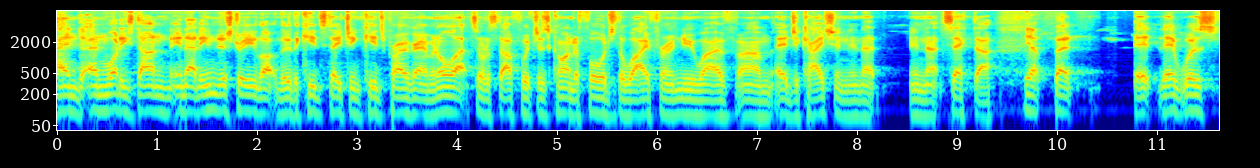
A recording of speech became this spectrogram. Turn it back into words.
And, and what he's done in that industry, like the, the kids teaching kids program and all that sort of stuff, which has kind of forged the way for a new way of um, education in that in that sector. Yep. But it, it was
